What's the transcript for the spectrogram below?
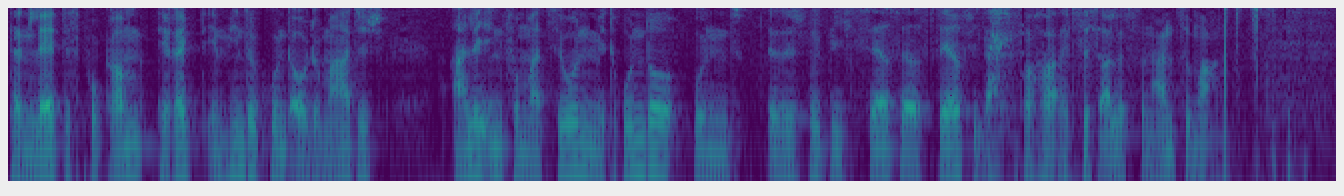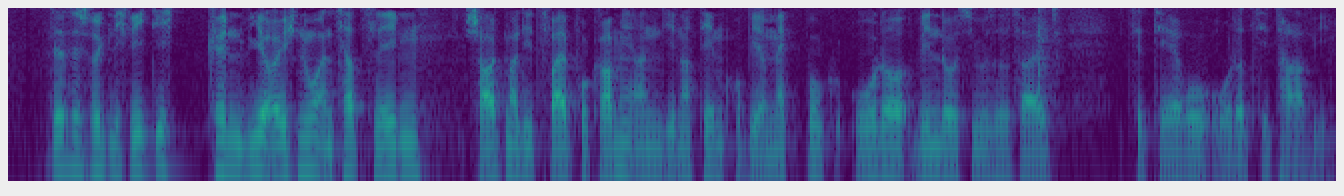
dann lädt das Programm direkt im Hintergrund automatisch alle Informationen mit runter und es ist wirklich sehr, sehr, sehr viel einfacher, als das alles von Hand zu machen. Das ist wirklich wichtig, können wir euch nur ans Herz legen. Schaut mal die zwei Programme an, je nachdem, ob ihr MacBook oder Windows-User seid, Cetero oder Citavi.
